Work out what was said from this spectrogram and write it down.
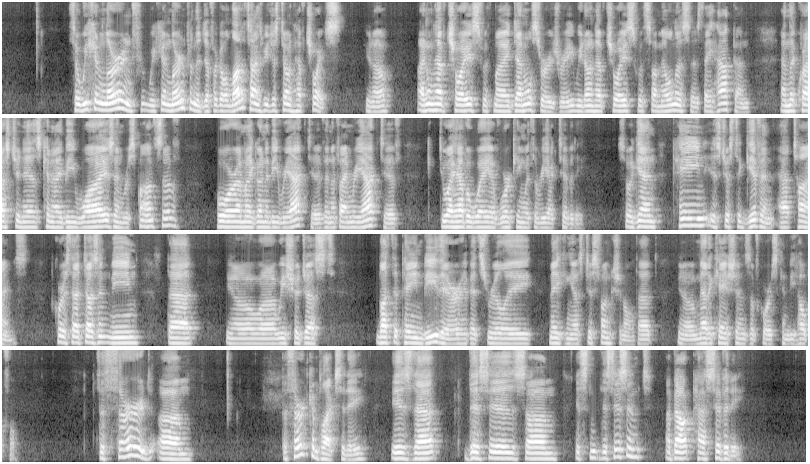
so we can learn. From, we can learn from the difficult. A lot of times we just don't have choice. You know, I don't have choice with my dental surgery. We don't have choice with some illnesses. They happen. And the question is can I be wise and responsive or am I going to be reactive? And if I'm reactive, do I have a way of working with the reactivity? So again, pain is just a given at times. Of course, that doesn't mean that you know uh, we should just let the pain be there if it's really making us dysfunctional. That you know, medications, of course, can be helpful. The third, um, the third complexity is that this is um, it's this isn't about passivity.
